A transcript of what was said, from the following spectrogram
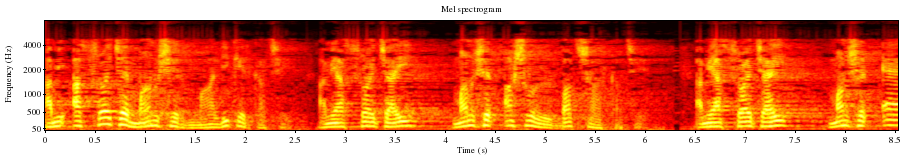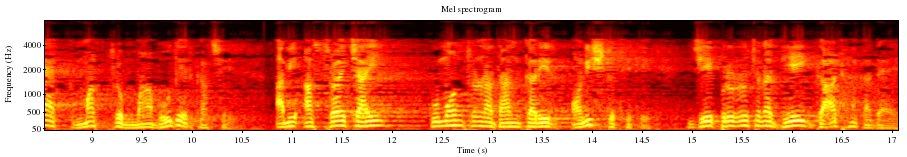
আমি আশ্রয় চাই মানুষের মালিকের কাছে। আমি আশ্রয় চাই মানুষের আসল বাদশার কাছে। আমি আশ্রয় চাই মানুষের একমাত্র মাবুদের কাছে। আমি আশ্রয় চাই কুমন্ত্রণা দানকারীর অনিষ্ট থেকে, যে প্ররোচনা দিয়েই গা ঢাকা দেয়,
